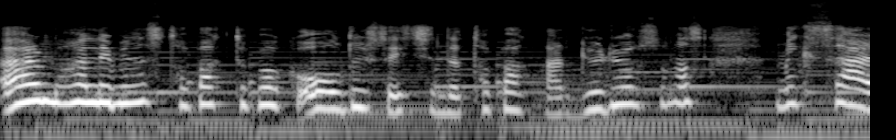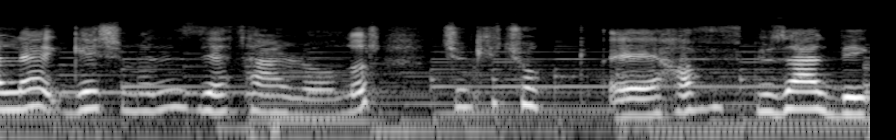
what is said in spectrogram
Eğer muhallebiniz topak topak olduysa içinde topaklar görüyorsunuz mikserle geçmeniz yeterli olur. Çünkü çok e, hafif güzel bir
